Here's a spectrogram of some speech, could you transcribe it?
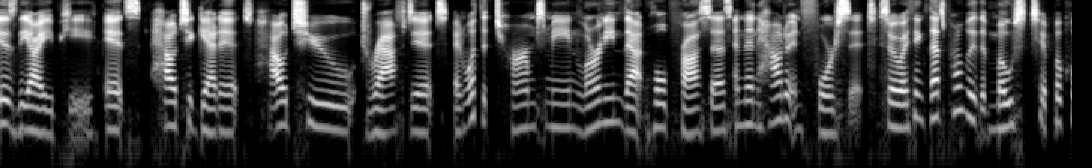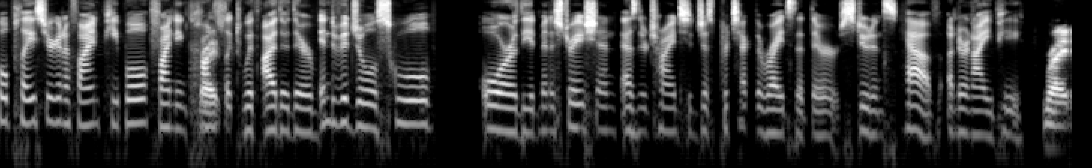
is the IEP. It's how to get it, how to draft it, and what the terms mean, learning that whole process, and then how to enforce it. So I think that's probably the most typical place you're going to find people finding conflict right. with either their individual school or the administration as they're trying to just protect the rights that their students have under an IEP. Right.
